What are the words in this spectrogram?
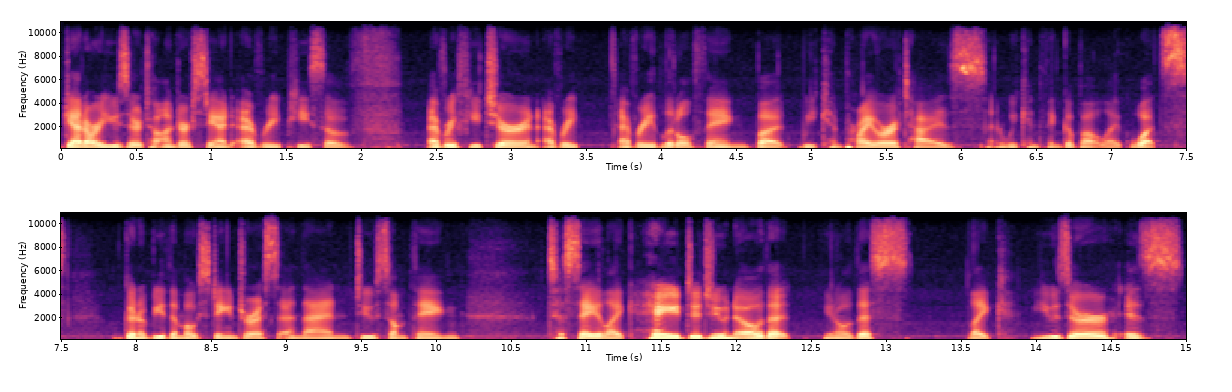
get our user to understand every piece of every feature and every every little thing, but we can prioritize and we can think about like what's going to be the most dangerous and then do something to say like, "Hey, did you know that, you know, this like user is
